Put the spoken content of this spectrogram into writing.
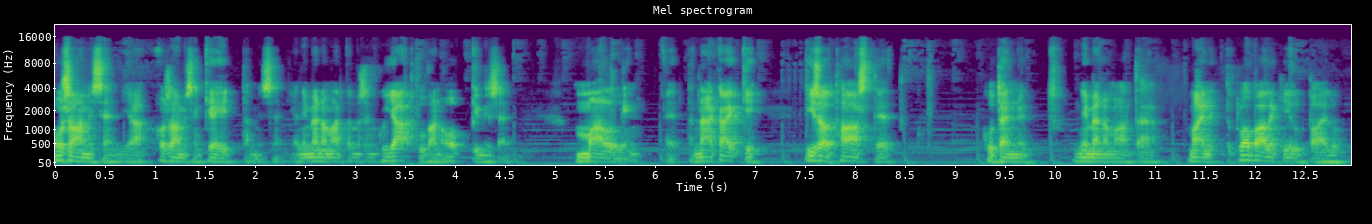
osaamisen ja osaamisen kehittämisen ja nimenomaan tämmöisen niin kuin jatkuvan oppimisen mallin. Että nämä kaikki isot haasteet, kuten nyt nimenomaan tämä mainittu globaali kilpailu,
